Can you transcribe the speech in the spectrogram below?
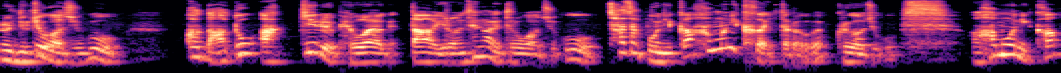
를 느껴가지고 아 나도 악기를 배워야겠다 이런 생각이 들어가지고 찾아보니까 하모니카가 있더라고요. 그래가지고 아, 하모니카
